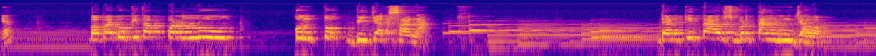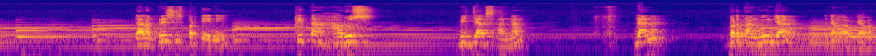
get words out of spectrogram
Ya. Bapak Ibu kita perlu untuk bijaksana. Dan kita harus bertanggung jawab. Dalam krisis seperti ini, kita harus bijaksana dan bertanggung jawab. jawab.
